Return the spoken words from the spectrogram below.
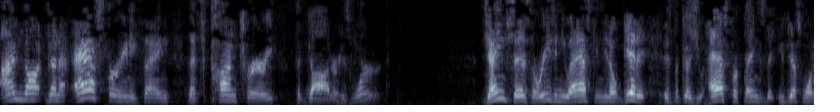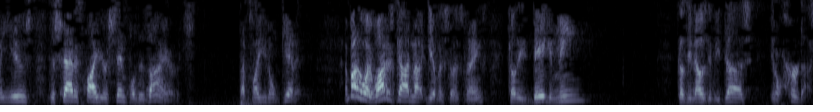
I'm not going to ask for anything that's contrary to God or His Word. James says the reason you ask and you don't get it is because you ask for things that you just want to use to satisfy your sinful desires. That's why you don't get it. And by the way, why does God not give us those things? Because He's big and mean? Because he knows if he does, it'll hurt us.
